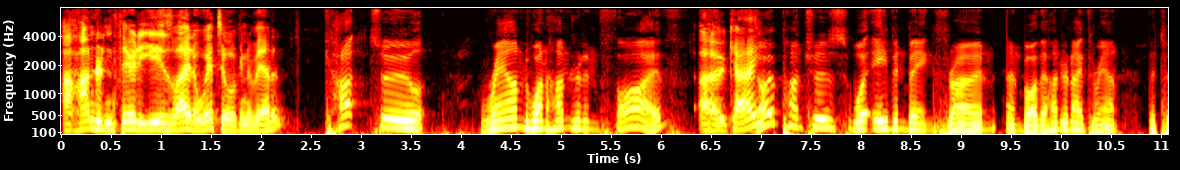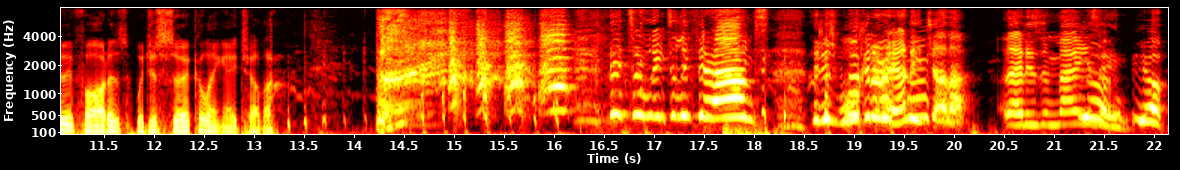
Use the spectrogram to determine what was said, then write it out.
130 years later, we're talking about it. Cut to Round 105. Okay. No punches were even being thrown, and by the 108th round, the two fighters were just circling each other. They're too weak to lift their arms. They're just walking around each other. That is amazing. yep,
